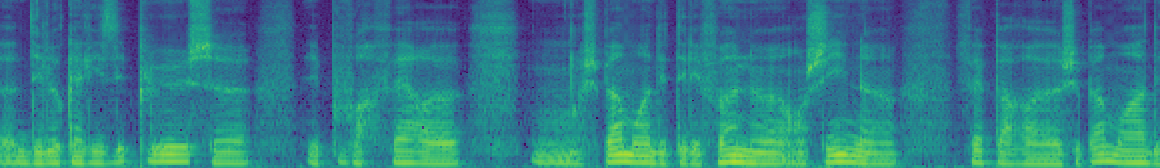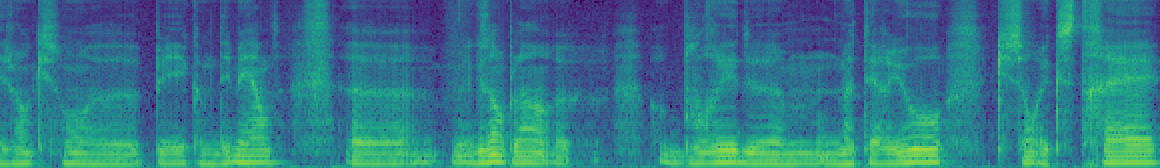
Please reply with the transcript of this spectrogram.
délocaliser plus et pouvoir faire, hmm, je sais pas moi, des téléphones en Chine faits par, je sais pas moi, des gens qui sont payés comme des merdes. exemple, hein, bourrés de matériaux qui sont extraits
